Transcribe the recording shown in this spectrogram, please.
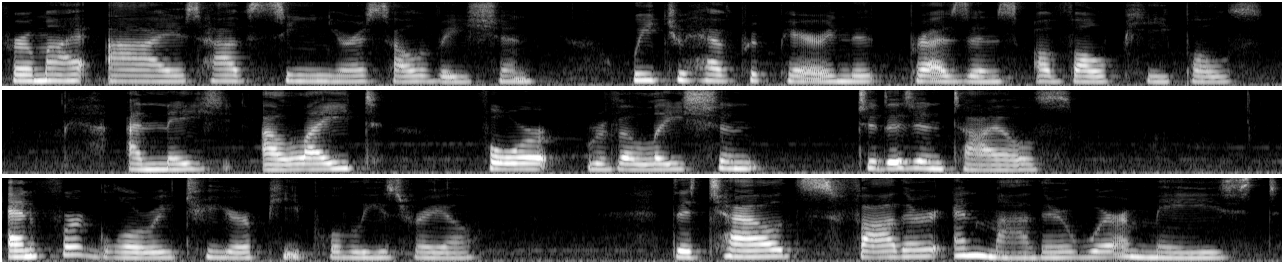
For my eyes have seen your salvation, which you have prepared in the presence of all peoples, a, a light for revelation to the Gentiles, and for glory to your people Israel. The child's father and mother were amazed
